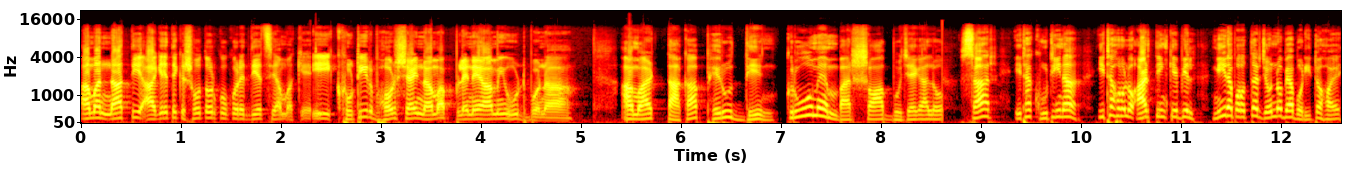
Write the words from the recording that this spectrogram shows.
আমার নাতি আগে থেকে সতর্ক করে দিয়েছে আমাকে। এই খুঁটির ভরসায় নামা প্লেনে আমি উঠবো না। আমার টাকা ফেরত দিন। ক্রু মেম্বার সব বুঝে গেল। স্যার এটা খুঁটি না, এটা হলো আর্থিং কেবিল। নিরাপত্তার জন্য ব্যবহৃত হয়।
